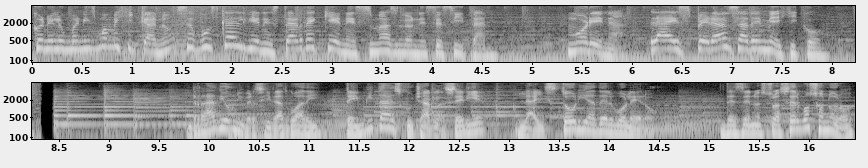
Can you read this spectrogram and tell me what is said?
Con el humanismo mexicano se busca el bienestar de quienes más lo necesitan. Morena, la esperanza de México. Radio Universidad Guadi te invita a escuchar la serie La historia del bolero. Desde nuestro acervo sonoro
